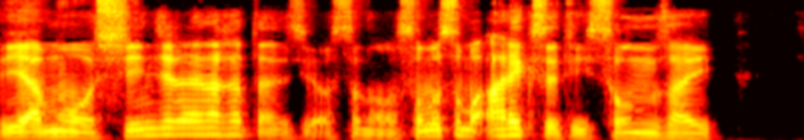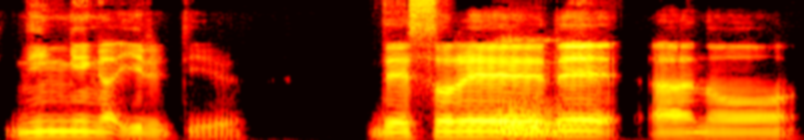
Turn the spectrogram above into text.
う。いや、もう信じられなかったんですよ。その、そもそもアレックスっていう存在、人間がいるっていう。で、それで、あの、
